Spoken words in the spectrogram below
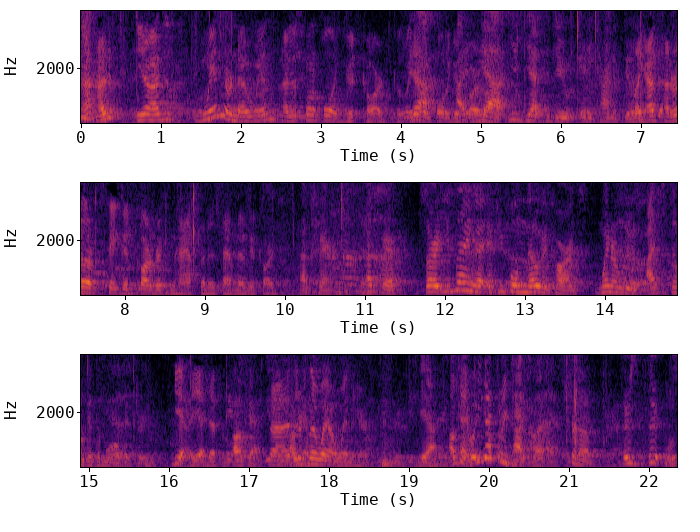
I, I just, you know, I just win or no win. I just want to pull a good card because we haven't pulled a good I- card. yeah, you've yet to do any kind of good. Like I'd, I'd rather see a good card ripped in half than just have no good cards. That's fair. That's fair. So are you saying that if you pull no good cards, win or lose, I still get the moral victory? Yeah, yeah, definitely. Okay. Uh, there's Okay. no way I'll win here. Yeah. Okay. Well, you got three packs left. So there's there. whoop.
